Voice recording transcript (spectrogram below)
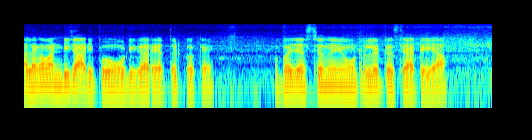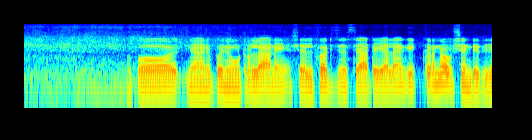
അല്ലെങ്കിൽ വണ്ടി ചാടിപ്പോവും ഓടിക്കാൻ അറിയാത്തവർക്കൊക്കെ. അപ്പോൾ ജസ്റ്റ് ഒന്ന് ന്യൂട്രലിട്ട് സ്റ്റാർട്ട് ചെയ്യുക. അപ്പോൾ ഞാനിപ്പോൾ ന്യൂട്രലാണ് സെൽഫ് അടിച്ച് സ്റ്റാർട്ട് ചെയ്യുക അല്ലെങ്കിൽ കിക്കറിന്റെ ഓപ്ഷൻ ഉണ്ട്. ഇതിൽ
